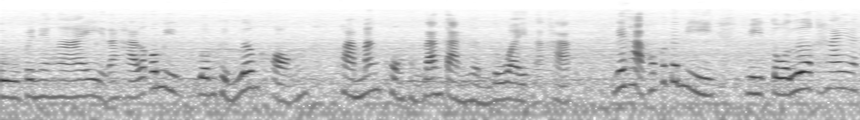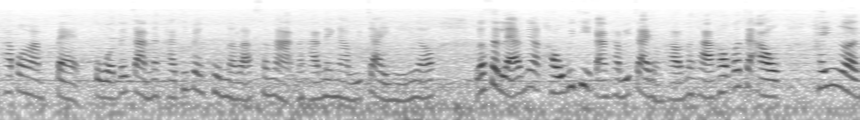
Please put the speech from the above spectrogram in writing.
ดูเป็นยังไงนะคะ แล้วก็มีรวมถึงเรื่องของความมั่นคงทางด้านการเงินด้วยนะคะ เนี่ยค่ะเขาก็จะมีมีตัวเลือกให้นะคะประมาณ 8 ตัวด้วยกันนะคะ ที่เป็นคุณลักษณะนะคะในงานวิจัยนี้เนาะแล้วเสร็จแล้วเนี่ยเขาวิธีการทำวิจัยของเขานะคะเขาก็จะเอาให้เงิน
